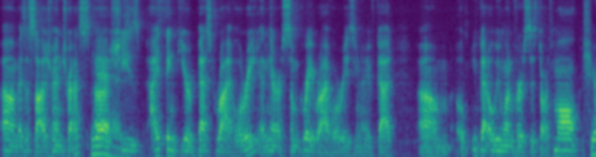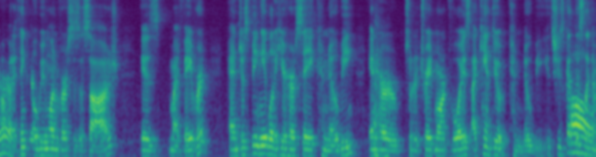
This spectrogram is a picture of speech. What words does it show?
um, as Asajj Ventress. Uh, Yes. she's, I think, your best rivalry, and there are some great rivalries. You know, you've got um, you've got Obi Wan versus Darth Maul. uh, Sure. but I think Obi Wan versus Asajj is my favorite. And just being able to hear her say Kenobi in her sort of trademark voice, I can't do it. Kenobi. She's got this like Oh.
